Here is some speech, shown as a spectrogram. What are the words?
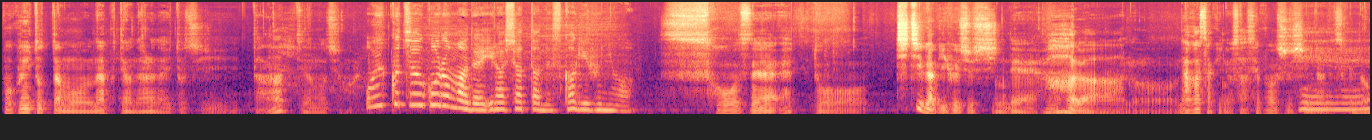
僕にとってはもうなくてはならない土地だなっていうのはもちろんおいくつ頃までいらっしゃったんですか岐阜には？そうですねえっと父が岐阜出身で母があの長崎の佐世保出身なんですけど、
